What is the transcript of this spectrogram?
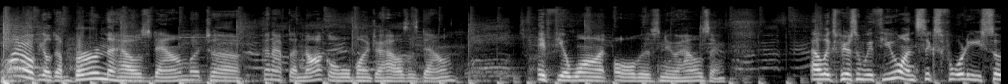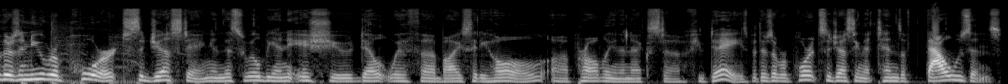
I don't know if you'll have to burn the house down, but uh, gonna have to knock a whole bunch of houses down if you want all this new housing. Alex Pearson with you on 640. So there's a new report suggesting, and this will be an issue dealt with uh, by City Hall uh, probably in the next uh, few days, but there's a report suggesting that tens of thousands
